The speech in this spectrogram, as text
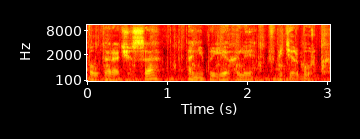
полтора часа они приехали в Петербург.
